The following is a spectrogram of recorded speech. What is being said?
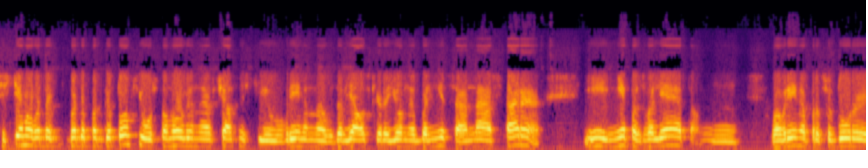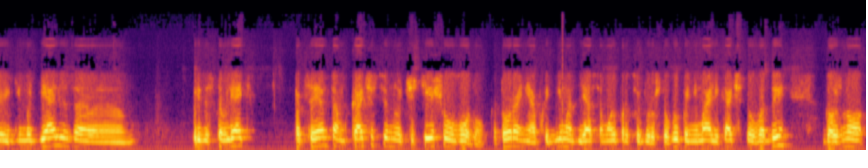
Система водоподготовки, установленная в частности временно в Завьяловской районной больнице, она старая и не позволяет во время процедуры гемодиализа предоставлять пациентам качественную чистейшую воду, которая необходима для самой процедуры. Чтобы вы понимали, качество воды должно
